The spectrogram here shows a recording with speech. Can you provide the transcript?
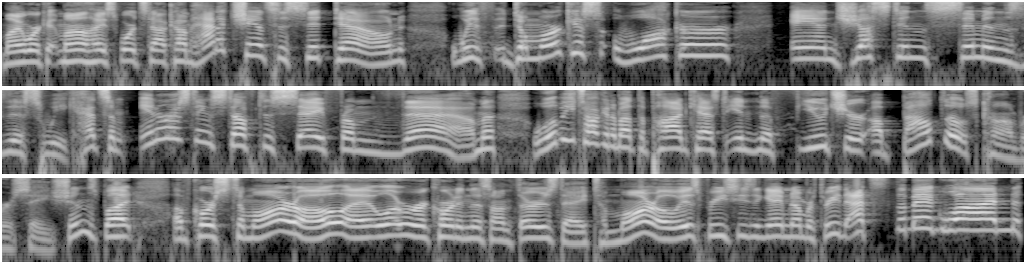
my work at milehighsports.com. Had a chance to sit down with Demarcus Walker and Justin Simmons this week. Had some interesting stuff to say from them. We'll be talking about the podcast in the future about those conversations. But of course, tomorrow, uh, we're recording this on Thursday. Tomorrow is preseason game number three. That's the big one.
